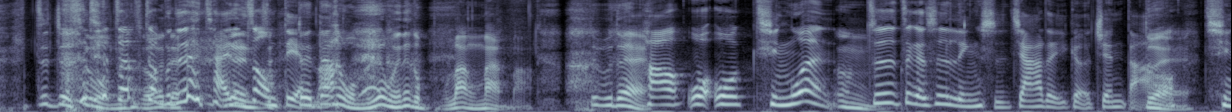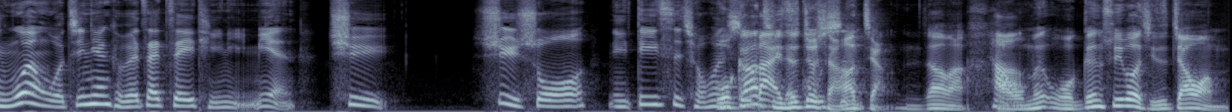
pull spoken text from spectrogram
这就是我们 这这不是才是重点吗？对，但是我们认为那个不浪漫嘛，对不对？好，我我请问，嗯，就是这个是临时加的一个 agenda。对，请问我今天可不可以在这一题里面去叙说你第一次求婚？我刚刚其实就想要讲，你知道吗？好，我们我跟 Super 其实交往。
